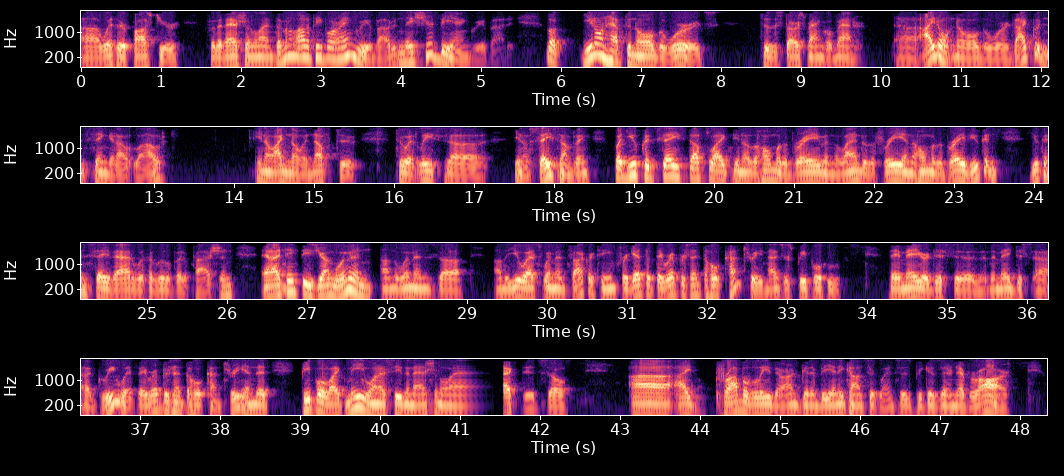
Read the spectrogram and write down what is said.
uh, with their posture for the national anthem. And a lot of people are angry about it, and they should be angry about it. Look, you don't have to know all the words to the Star Spangled Banner. Uh, I don't know all the words. I couldn't sing it out loud. You know, I know enough to to at least uh, you know say something. But you could say stuff like you know the home of the brave and the land of the free and the home of the brave. You can you can say that with a little bit of passion. And I think these young women on the women's uh, on the U.S. women's soccer team forget that they represent the whole country, not just people who they may or dis uh, they may disagree uh, with. They represent the whole country, and that people like me want to see the national elected. So uh, I probably there aren't going to be any consequences because there never are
